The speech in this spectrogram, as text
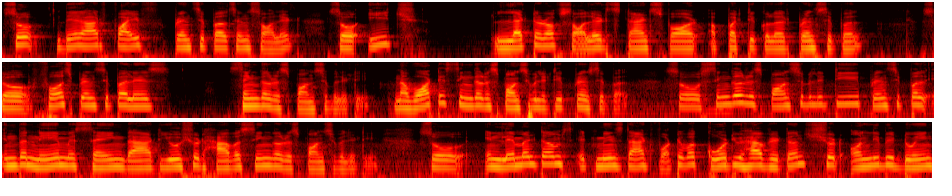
so there are five principles in solid. So each letter of solid stands for a particular principle. So first principle is single responsibility. Now what is single responsibility principle? So single responsibility principle in the name is saying that you should have a single responsibility so in layman terms it means that whatever code you have written should only be doing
